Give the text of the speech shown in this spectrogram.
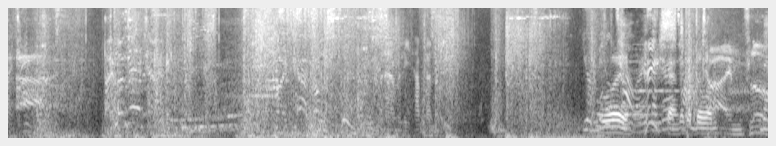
attack. I'm under attack. My path unspooled. หน้ามันรีทับกัน Your โอ้ middle ย tower is แสง under ก็จะโด attack. น Time Better put flows. those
